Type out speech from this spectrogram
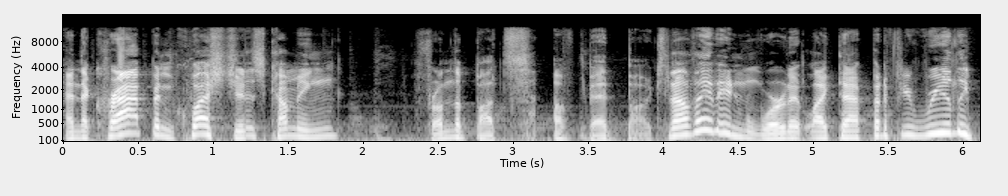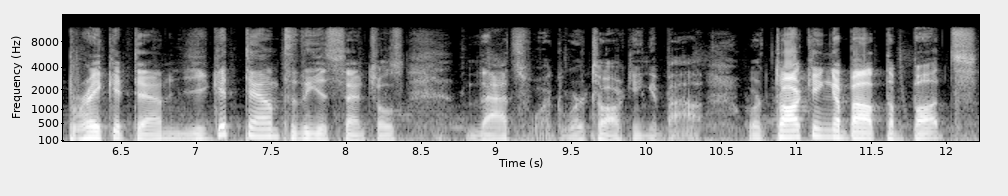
And the crap in question is coming from the butts of bed bugs. Now, they didn't word it like that, but if you really break it down and you get down to the essentials, that's what we're talking about. We're talking about the butts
